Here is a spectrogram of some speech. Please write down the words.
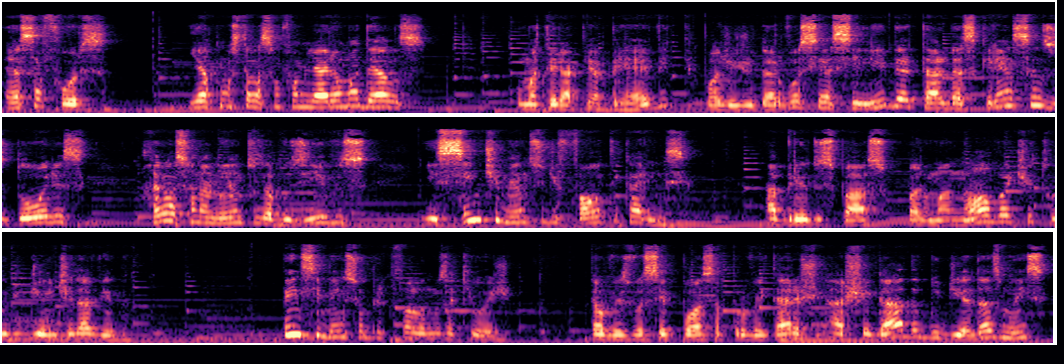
essa força, e a constelação familiar é uma delas. Uma terapia breve que pode ajudar você a se libertar das crenças, dores, relacionamentos abusivos e sentimentos de falta e carência, abrindo espaço para uma nova atitude diante da vida. Pense bem sobre o que falamos aqui hoje. Talvez você possa aproveitar a chegada do Dia das Mães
